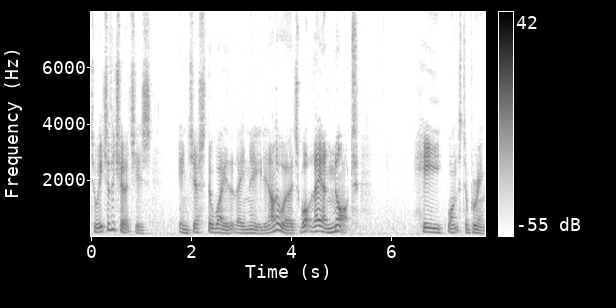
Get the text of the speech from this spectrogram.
to each of the churches in just the way that they need. In other words, what they are not, he wants to bring.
